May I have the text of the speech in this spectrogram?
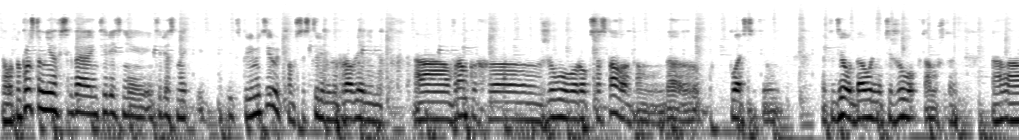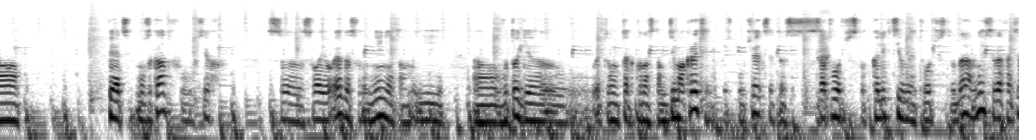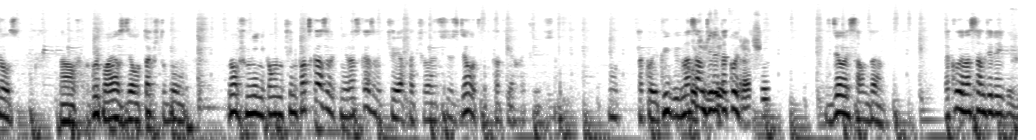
Вот. Ну просто мне всегда интереснее, интересно э- экспериментировать там со стилями, направлениями. А в рамках э, живого рок-состава, там, да, рок- пластики, это делать довольно тяжело, потому что а, пять музыкантов, у всех свое эго, свое мнение, там, и а, в итоге э, это так как у нас там демократия, то есть получается это сотворчество, коллективное творчество, да, мне всегда хотелось а, в какой-то момент сделать так, чтобы ну, в общем, мне никому ничего не подсказывать, не рассказывать, что я хочу, а все сделать вот как я хочу, и все. Ну, такой, на самом Хочешь деле сделать такой, Хорошо. сделай сам, да. Такой, на самом деле,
